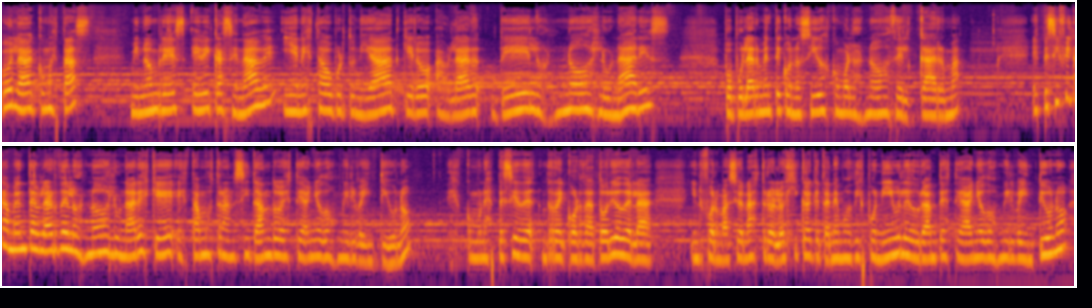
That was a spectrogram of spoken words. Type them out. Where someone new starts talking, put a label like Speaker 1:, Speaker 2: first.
Speaker 1: Hola, ¿cómo estás? Mi nombre es Eve Casenave y en esta oportunidad quiero hablar de los nodos lunares, popularmente conocidos como los nodos del karma. Específicamente hablar de los nodos lunares que estamos transitando este año 2021. Es como una especie de recordatorio de la información astrológica que tenemos disponible durante este año 2021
